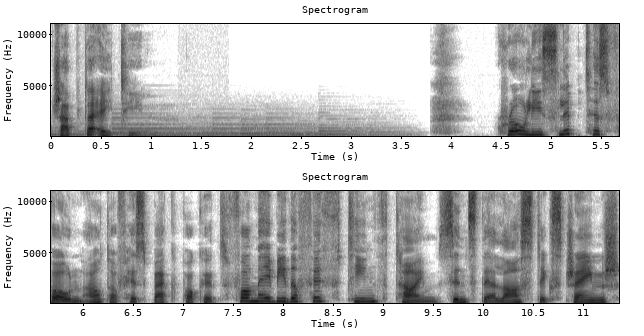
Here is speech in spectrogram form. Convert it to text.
Chapter 18 Crowley slipped his phone out of his back pocket for maybe the fifteenth time since their last exchange,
